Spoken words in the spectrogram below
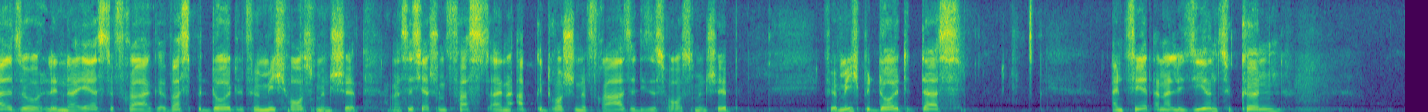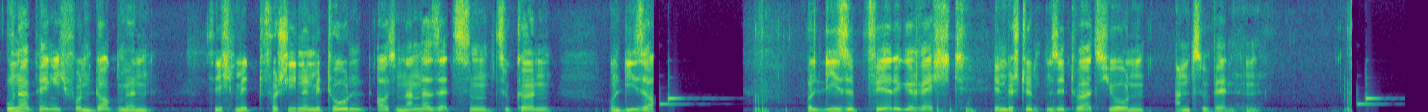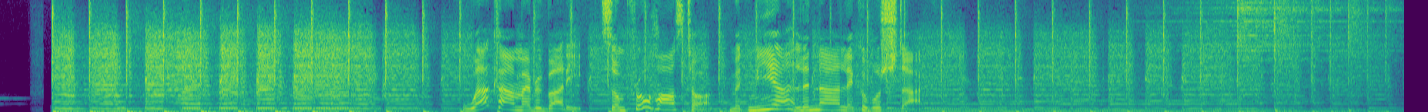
Also, Linda, erste Frage. Was bedeutet für mich Horsemanship? Es ist ja schon fast eine abgedroschene Phrase, dieses Horsemanship. Für mich bedeutet das, ein Pferd analysieren zu können, unabhängig von Dogmen sich mit verschiedenen Methoden auseinandersetzen zu können und diese und diese pferdegerecht in bestimmten Situationen anzuwenden. Welcome everybody zum Pro Horse Talk mit mir, Linda Leckebusch-Stark.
